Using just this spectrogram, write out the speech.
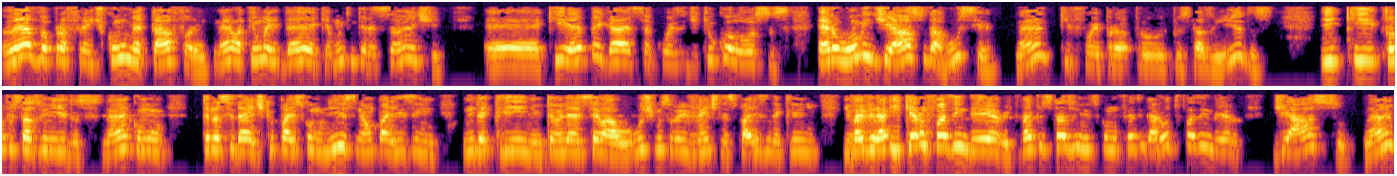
leva para frente como metáfora, né, ela tem uma ideia que é muito interessante é, que é pegar essa coisa de que o Colossus era o homem de aço da Rússia, né, que foi para os Estados Unidos, e que foi para os Estados Unidos, né, como tendo essa ideia de que o país comunista é um país em, em, declínio, então ele é, sei lá, o último sobrevivente desse país em declínio, e vai virar, e que era um fazendeiro, e que vai para os Estados Unidos como um garoto fazendeiro de aço, né,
